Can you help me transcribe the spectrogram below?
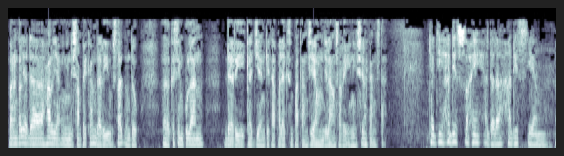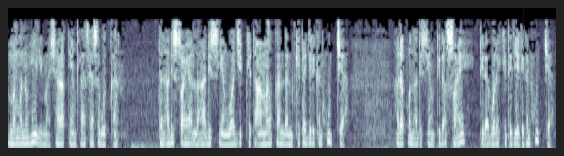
barangkali ada hal yang ingin disampaikan dari Ustadz untuk uh, kesimpulan dari kajian kita pada kesempatan siang menjelang sore ini. Silakan Ustadz. Jadi hadis sahih adalah hadis yang memenuhi lima syarat yang telah saya sebutkan. Dan hadis sahih adalah hadis yang wajib kita amalkan dan kita jadikan hujah. Adapun hadis yang tidak sahih tidak boleh kita jadikan hujah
